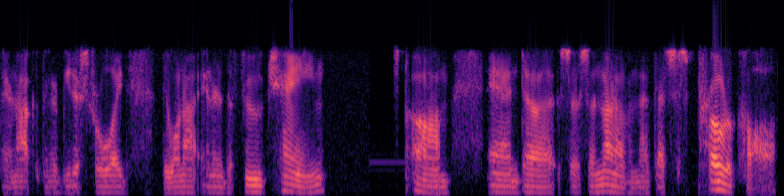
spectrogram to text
They're not going to be destroyed. They will not enter the food chain. Um, and uh, so, so none of them. That that's just protocol.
